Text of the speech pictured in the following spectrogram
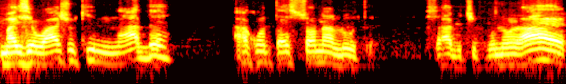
mas eu acho que nada acontece só na luta, sabe? Tipo, não, ah,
